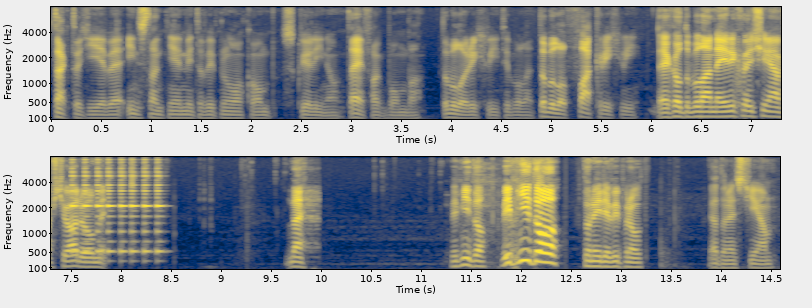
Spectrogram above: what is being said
Tak to ti jebe, instantně mi to vypnulo komp, skvělý no, to je fakt bomba. To bylo rychlý ty vole, to bylo fakt rychlý. Jako to byla nejrychlejší návštěva Dolmy. Ne. Vypni to, vypni to! To nejde vypnout. Já to nestíhám.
